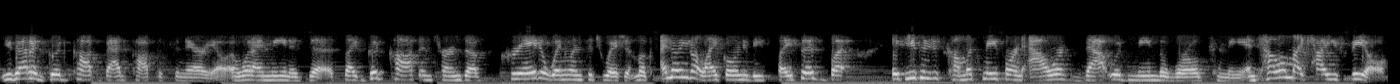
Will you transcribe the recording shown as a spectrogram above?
you got a good cop, bad cop scenario. And what I mean is this like good cop in terms of create a win win situation. Look, I know you don't like going to these places, but if you can just come with me for an hour, that would mean the world to me. And tell them like how you feel.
